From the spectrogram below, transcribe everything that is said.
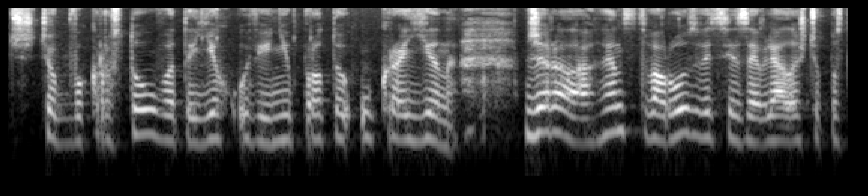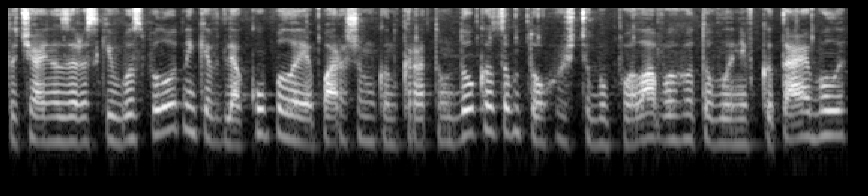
щоб використовувати їх у війні проти України. Джерела агентства розвідці заявляли, що постачання зразків безпілотників для купола є першим конкретним доказом того, що БПЛА виготовлені в Китаї були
